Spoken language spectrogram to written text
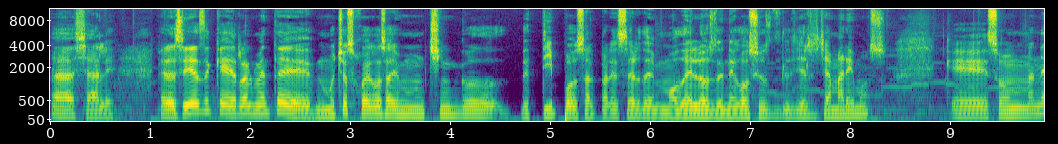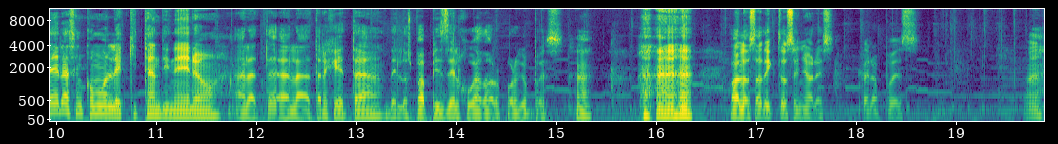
ah, chale. Pero sí, es de que realmente en muchos juegos hay un chingo de tipos, al parecer, de modelos de negocios, les llamaremos. Que son maneras en cómo le quitan dinero a la, a la tarjeta de los papis del jugador, porque pues... o a los adictos, señores. Pero pues... ah,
